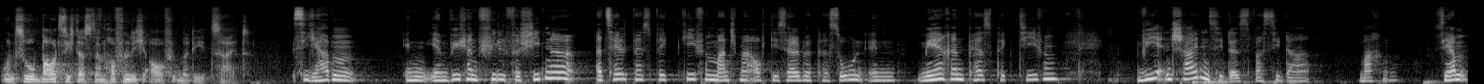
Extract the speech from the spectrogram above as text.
Und so baut sich das dann hoffentlich auf über die Zeit. Sie haben in Ihren Büchern viel verschiedene Erzählperspektiven, manchmal auch dieselbe Person in mehreren Perspektiven. Wie entscheiden Sie das, was Sie da machen? Sie haben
